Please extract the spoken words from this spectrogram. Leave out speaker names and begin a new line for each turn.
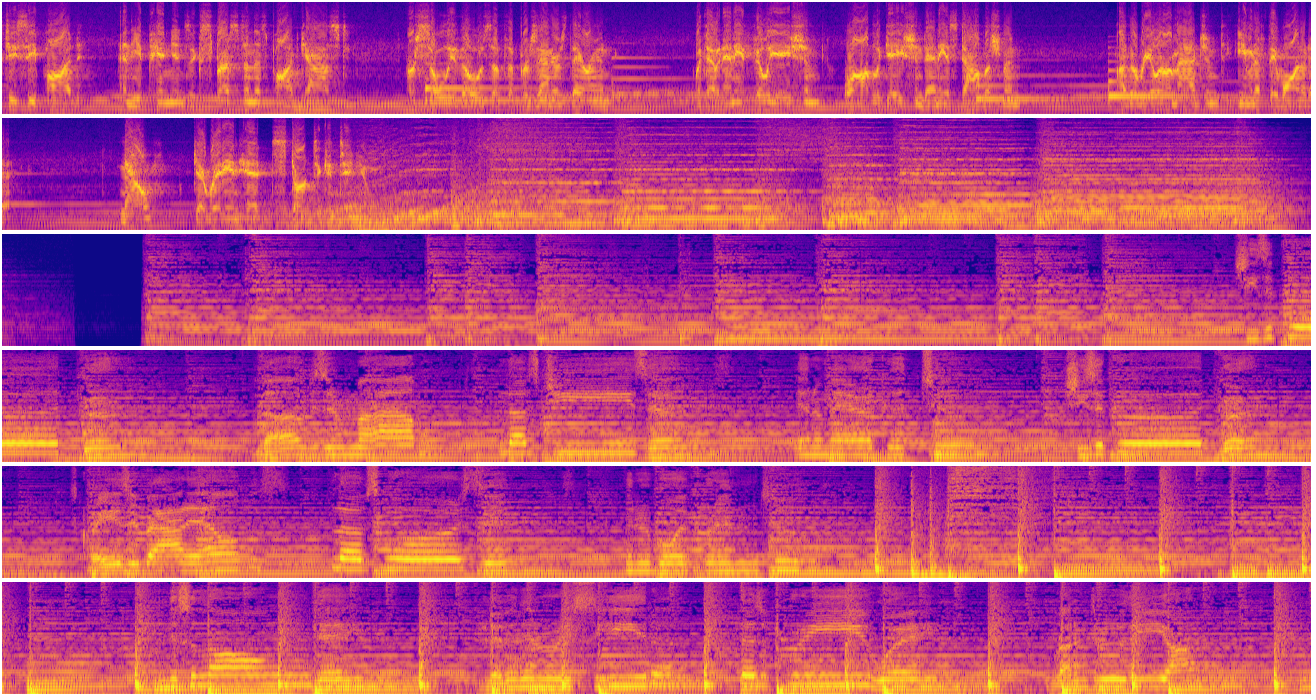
STC Pod and the opinions expressed in this podcast are solely those of the presenters therein, without any affiliation or obligation to any establishment, either real or imagined, even if they wanted it. Now, get ready and hit start to continue.
She's a good girl, is crazy about Elvis, loves horses and her boyfriend too. And it's a long day living in Reseda. There's a freeway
